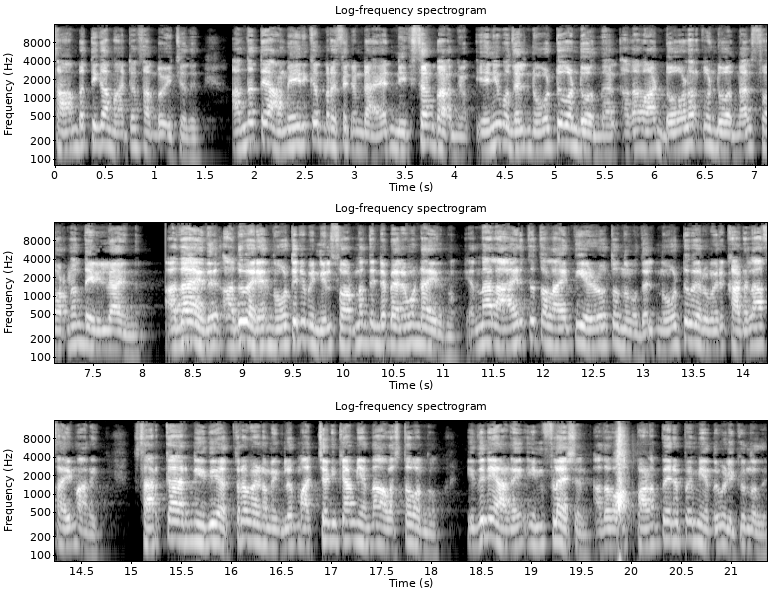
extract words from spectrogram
സാമ്പത്തിക മാറ്റം സംഭവിച്ചത്. അന്നത്തെ അമേരിക്കൻ പ്രസിഡന്റായ നിക്സൺ പറഞ്ഞു ഇനി മുതൽ നോട്ട് കൊണ്ടുവന്നാൽ അഥവാ ഡോളർ കൊണ്ടുവന്നാൽ സ്വർണം തരില്ല എന്ന്. അതായത് അതുവരെ നോട്ടിന് പിന്നിൽ സ്വർണത്തിന്റെ ബലമുണ്ടായിരുന്നു. എന്നാൽ ആയിരത്തി തൊള്ളായിരത്തി എഴുപത്തി ഒന്ന് മുതൽ നോട്ട് വെറും ഒരു കടലാസായി മാറി. സർക്കാരിന് ഇത് എത്ര വേണമെങ്കിലും അച്ചടിക്കാം എന്ന അവസ്ഥ വന്നു. ഇതിനെയാണ് ഇൻഫ്ലേഷൻ അഥവാ പണപ്പെരുപ്പം എന്ന് വിളിക്കുന്നത്.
